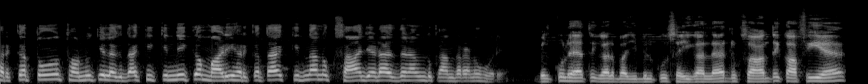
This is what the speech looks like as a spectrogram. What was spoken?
ਹਰਕਤ ਤੋਂ ਤੁਹਾਨੂੰ ਕੀ ਲੱਗਦਾ ਕਿ ਕਿੰਨੀ ਕੁ ਮਾੜੀ ਹਰਕਤ ਹੈ ਕਿੰਨਾ ਨੁਕਸਾਨ ਜਿਹੜਾ ਇਸ ਦੇ ਨਾਲ ਦੁਕਾਨਦਾਰਾਂ ਨੂੰ ਹੋ ਰਿਹਾ? ਬਿਲਕੁਲ, ਇਹ ਤੇ ਗੱਲ ਬਾਜੀ ਬਿਲਕੁਲ ਸਹੀ ਗੱਲ ਹੈ। ਨੁਕਸਾਨ ਤੇ ਕਾਫੀ ਹੈ।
